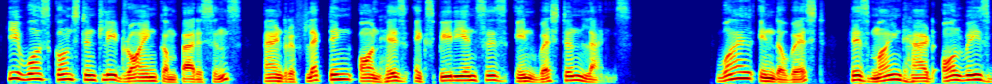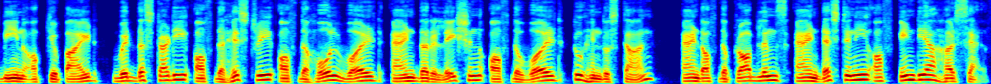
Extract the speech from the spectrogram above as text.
He was constantly drawing comparisons and reflecting on his experiences in Western lands. While in the West, his mind had always been occupied with the study of the history of the whole world and the relation of the world to Hindustan and of the problems and destiny of India herself.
